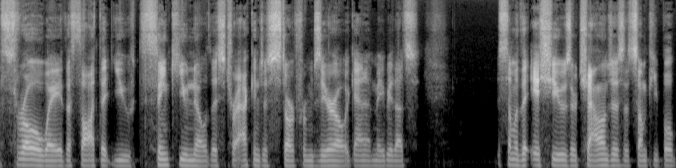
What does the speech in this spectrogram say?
throw away the thought that you think you know this track and just start from zero again. And maybe that's some of the issues or challenges that some people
